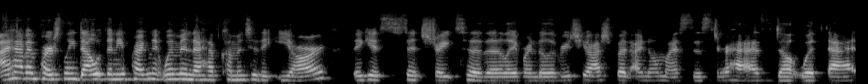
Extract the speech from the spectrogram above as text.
I haven't personally dealt with any pregnant women that have come into the ER. They get sent straight to the labor and delivery triage, but I know my sister has dealt with that.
